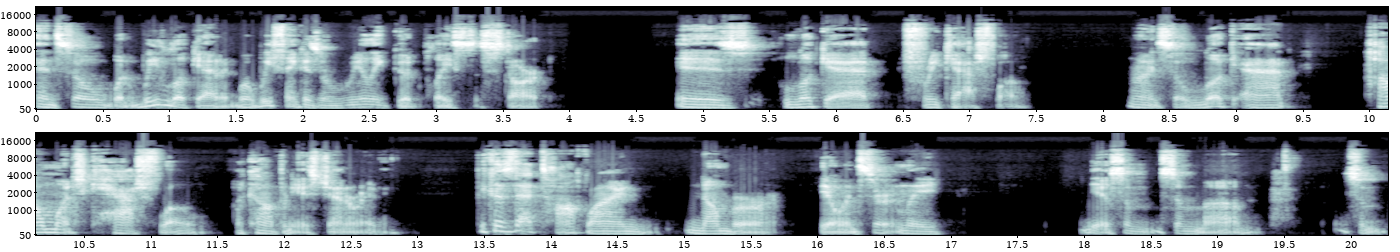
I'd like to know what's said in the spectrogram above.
And so what we look at it, what we think is a really good place to start is look at free cash flow, right? So look at how much cash flow a company is generating because that top line number, you know, and certainly you know, some some um, some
